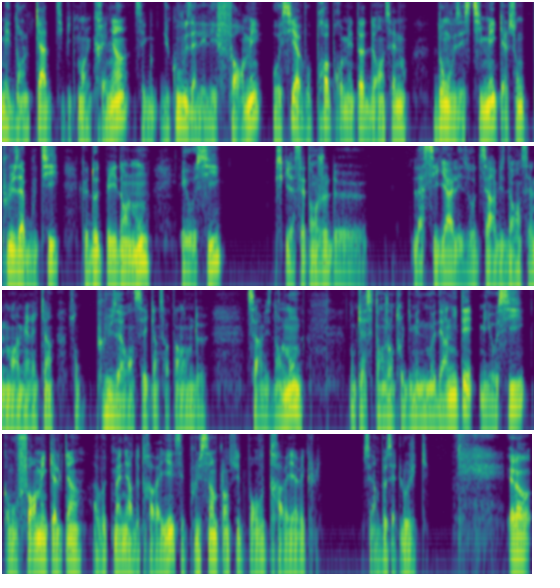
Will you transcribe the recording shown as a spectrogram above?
Mais dans le cadre typiquement ukrainien, c'est que du coup vous allez les former aussi à vos propres méthodes de renseignement, dont vous estimez qu'elles sont plus abouties que d'autres pays dans le monde, et aussi, puisqu'il y a cet enjeu de la CIA, les autres services de renseignement américains sont plus avancés qu'un certain nombre de services dans le monde. Donc il y a cet enjeu entre guillemets de modernité, mais aussi quand vous formez quelqu'un à votre manière de travailler, c'est plus simple ensuite pour vous de travailler avec lui. C'est un peu cette logique. alors,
